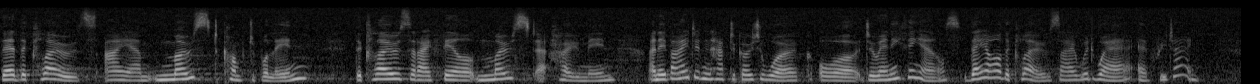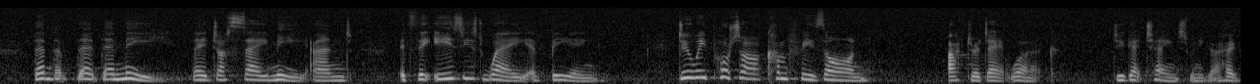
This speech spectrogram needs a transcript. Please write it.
They're the clothes I am most comfortable in, the clothes that I feel most at home in. And if I didn't have to go to work or do anything else, they are the clothes I would wear every day. They're, they're, they're me. They just say me. And it's the easiest way of being. Do we put our comfies on after a day at work? Do you get changed when you go home?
